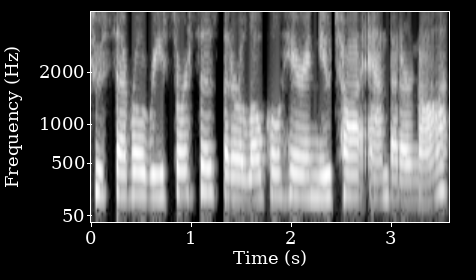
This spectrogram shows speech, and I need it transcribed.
to several resources that are local here in Utah and that are not.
